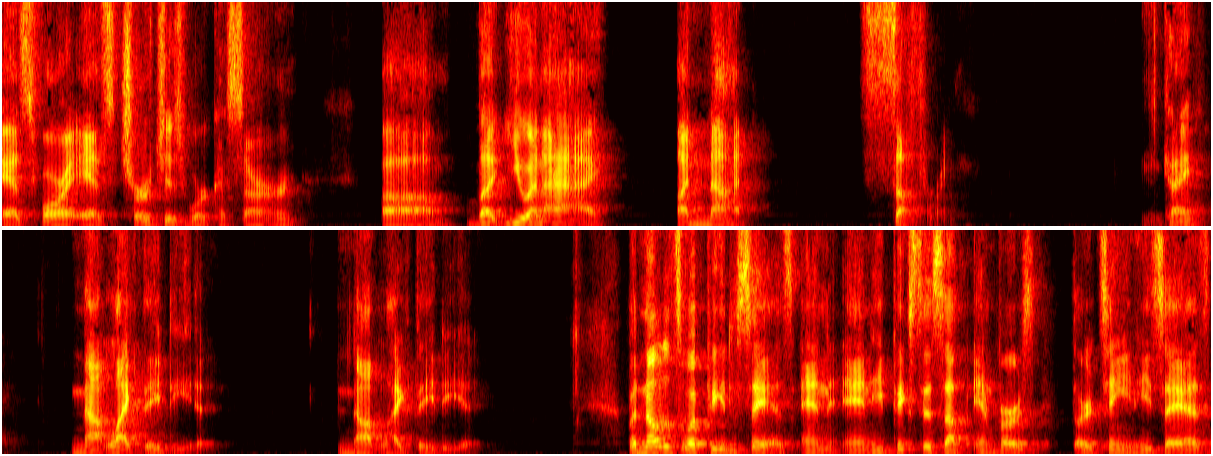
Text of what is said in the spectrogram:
as far as churches were concerned. Um, but you and I are not suffering. Okay? Not like they did. Not like they did. But notice what Peter says, and, and he picks this up in verse 13. He says,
